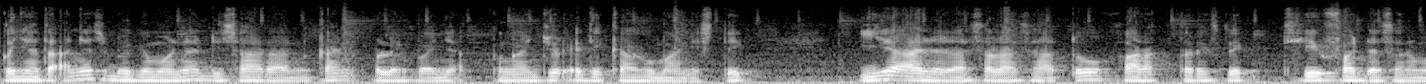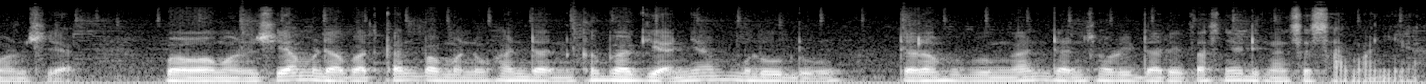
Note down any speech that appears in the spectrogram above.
Kenyataannya sebagaimana disarankan oleh banyak penganjur etika humanistik, Ia adalah salah satu karakteristik sifat dasar manusia, bahwa manusia mendapatkan pemenuhan dan kebahagiaannya melulu dalam hubungan dan solidaritasnya dengan sesamanya.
